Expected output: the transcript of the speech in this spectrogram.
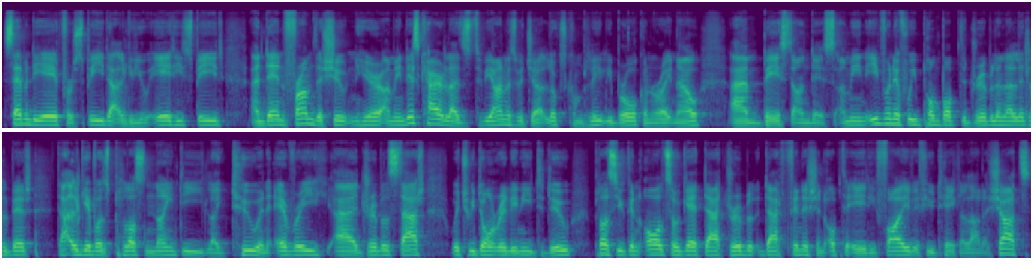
78 for speed, that'll give you 80 speed. And then from the shooting here, I mean, this card, lads, to be honest with you, looks completely broken right now um, based on this. I mean, even if we pump up the dribbling a little bit, that'll give us plus 90, like two in every uh, dribble stat, which we don't really need to do. Plus, you can also get that dribble, that finishing up to 85 if you take a lot of shots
